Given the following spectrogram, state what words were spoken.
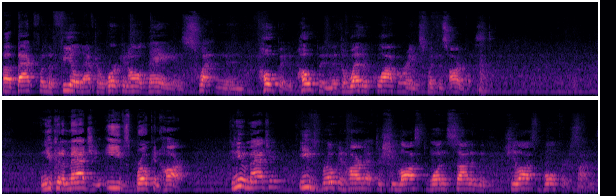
uh, back from the field after working all day and sweating and hoping, hoping that the weather cooperates with his harvest. And you can imagine Eve's broken heart. Can you imagine Eve's broken heart after she lost one son and she lost both her sons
